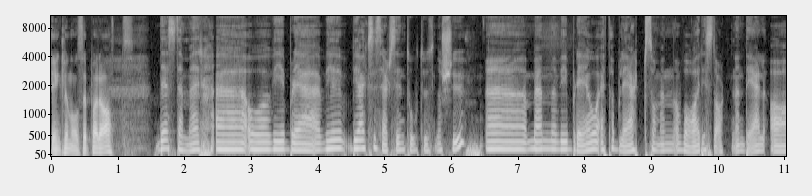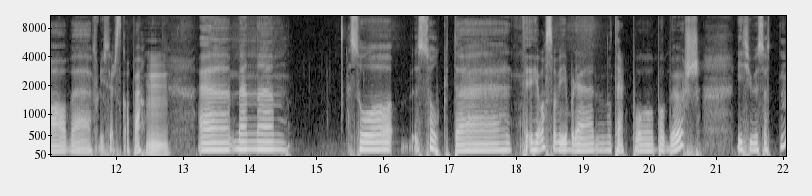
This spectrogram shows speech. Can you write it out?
egentlig nå separat. Det stemmer. Eh, og vi ble vi, vi har eksistert siden 2007. Eh, men vi ble jo etablert som en og var i starten en del av eh, flyselskapet. Mm. Eh, men eh, så solgte de oss, og vi ble notert på, på børs i 2017.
